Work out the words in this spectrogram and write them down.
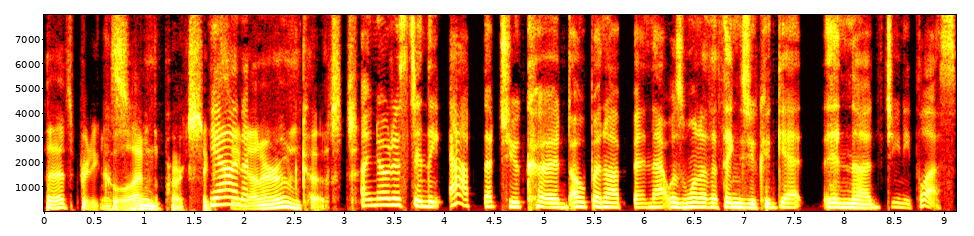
so that's pretty Yes, cool. one I'm the parks. like Yeah, on our own coast. I noticed in the app that you could open up, and that was one of the things you could get in the Genie Plus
